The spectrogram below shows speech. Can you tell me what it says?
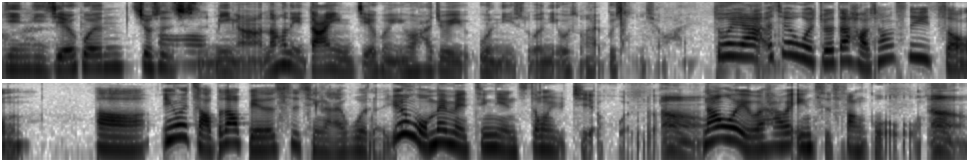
你你结婚就是使命啊。然后你答应结婚以后，他就会问你说：“你为什么还不生小孩？”对呀，而且我觉得好像是一种。啊、呃，因为找不到别的事情来问了，因为我妹妹今年终于结婚了，嗯，然后我以为她会因此放过我，嗯，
